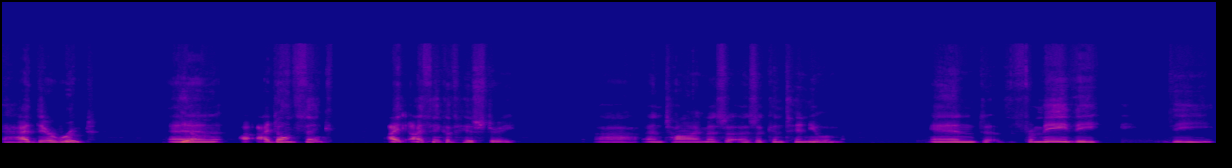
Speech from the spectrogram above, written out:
had their root. And yeah. I don't think I, I think of history uh, and time as a, as a continuum. And for me, the, the,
